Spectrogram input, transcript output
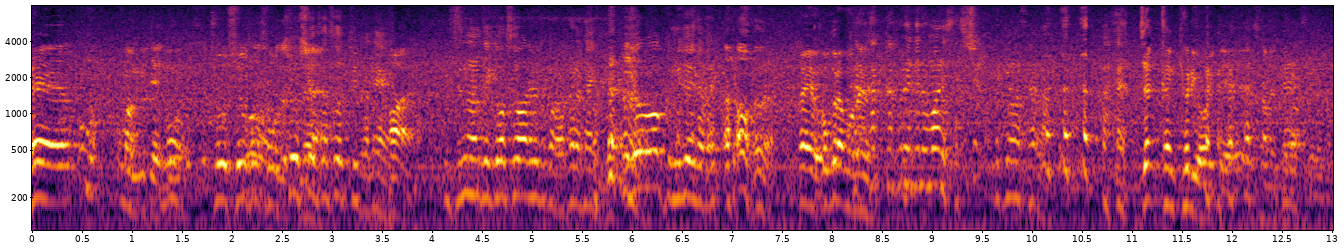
えー、まあ見て調子良さそうですね調子良さそうっていうかね、はいいつ何時襲われるかわからない よーく見といた方がいい。あえー僕らもねか隠れてる前にシュッときますから。はい。若干距離を置いて喋ってますけれど。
